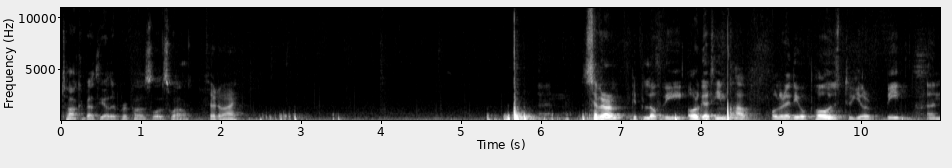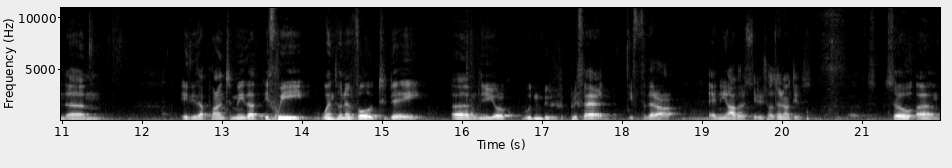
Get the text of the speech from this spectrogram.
talk about the other proposal as well. So do I. Several people of the Orga team have already opposed to your bid, and um, it is apparent to me that if we went on a vote today, um, New York wouldn't be preferred if there are any other serious alternatives. So, um?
